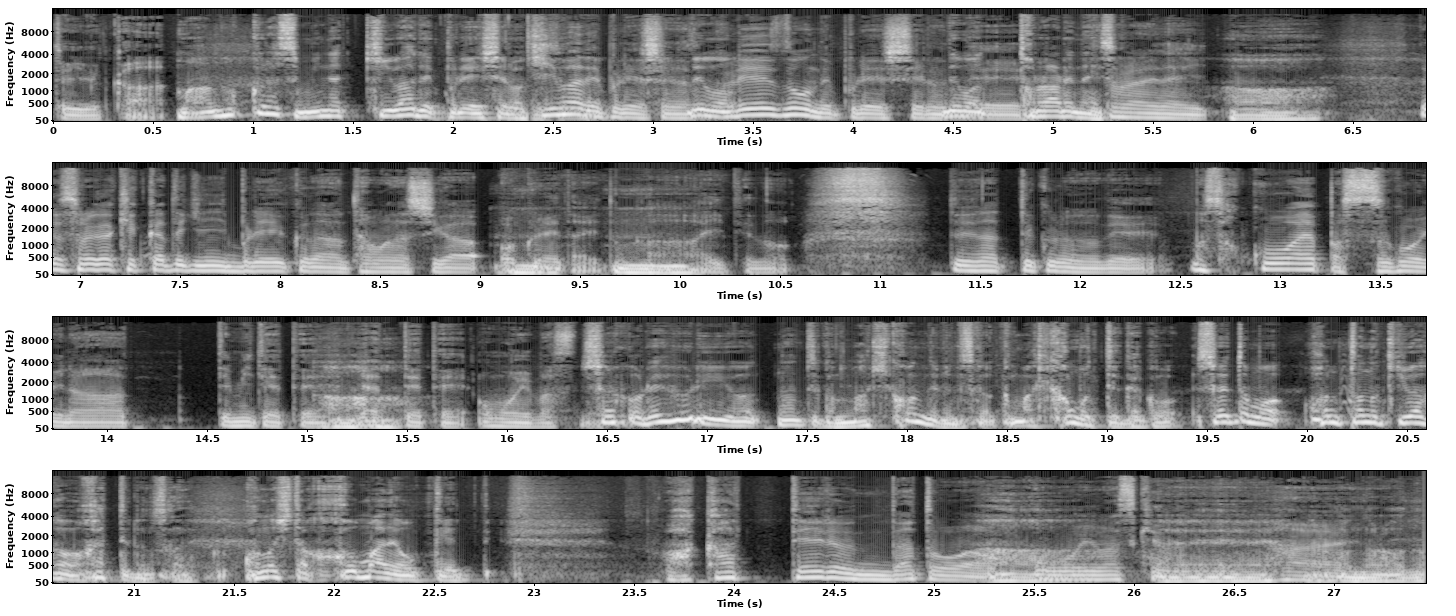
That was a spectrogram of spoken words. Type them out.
というか。まあ、あのクラスみんな際でプレイしてるわけですね。際でプレイしてるでも、プレイゾーンでプレイしてるんで。でも、取られない取られない。で、それが結果的にブレイクダウン、球出しが遅れたりとか、うん、相手の。ってなってくるので、まあ、そこはやっぱすごいなって見てて、やってて思いますね。それこうレフリーをなんていうか巻き込んでるんですか？巻き込むっていうかこう、それとも本当の際が分かってるんですか？ねこの人はここまで OK って。分かってるんだとは思いますけどね。はい。なるほど。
